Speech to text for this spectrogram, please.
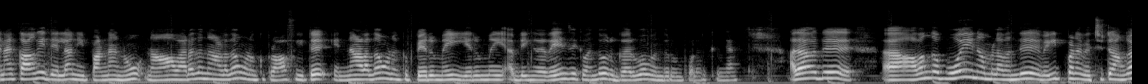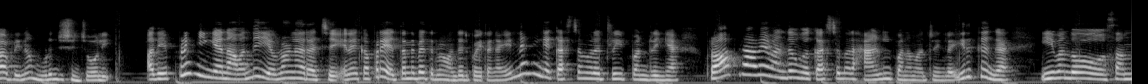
எனக்காக இதெல்லாம் நீ பண்ணணும். நான் வரதுனால தான் உனக்கு ப்ராஃபிட்டு என்னால் தான் உனக்கு பெருமை எருமை அப்படிங்கிற ரேஞ்சுக்கு வந்து ஒரு கர்வம் வந்துடும் போல இருக்குங்க. அதாவது அவங்க போய் நம்மளை வந்து வெயிட் பண்ண வச்சுட்டாங்க அப்படின்னா முடிஞ்சிச்சு ஜோலி. அது எப்படி நீங்கள் நான் வந்து எவ்வளோ நேரம் ஆச்சு? எனக்கு அப்புறம் எத்தனை பேர் திரும்ப வந்துட்டு போயிட்டாங்க? என்ன நீங்கள் கஸ்டமரை ட்ரீட் பண்ணுறீங்க ப்ராப்பராகவே வந்து உங்கள் கஸ்டமரை ஹேண்டில் பண்ண மாட்டீங்களா? இருக்குங்க. ஈவன் தோ சம்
